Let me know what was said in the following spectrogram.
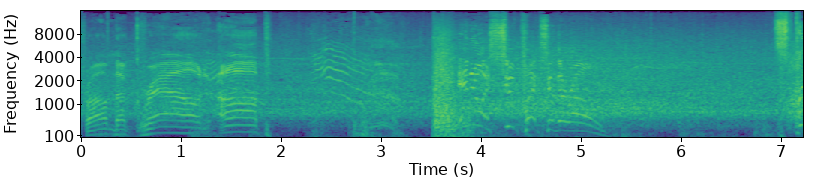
From the ground up. Of their own. Spear!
